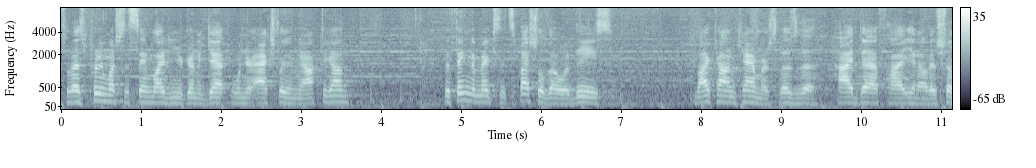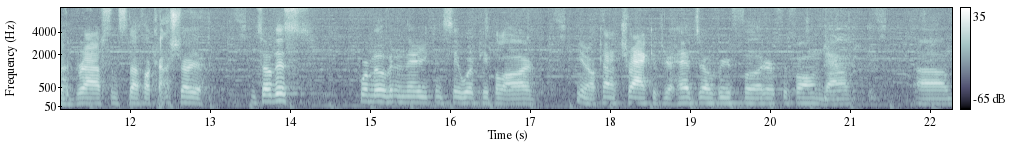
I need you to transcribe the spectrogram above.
So that's pretty much the same lighting you're going to get when you're actually in the octagon. The thing that makes it special though are these Nikon cameras. Those are the high def, high, you know, they show the graphs and stuff. I'll kind of show you. And so this, we're moving in there, you can see where people are. You know, kind of track if your head's over your foot or if you're falling down. Um,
